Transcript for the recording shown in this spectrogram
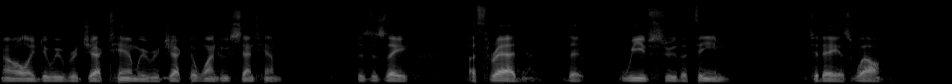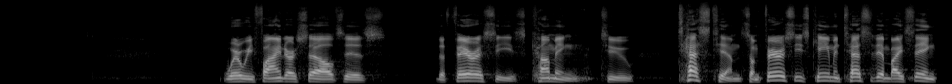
not only do we reject him, we reject the one who sent him. This is a, a thread that weaves through the theme today as well. Where we find ourselves is the Pharisees coming to test him. Some Pharisees came and tested him by saying,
